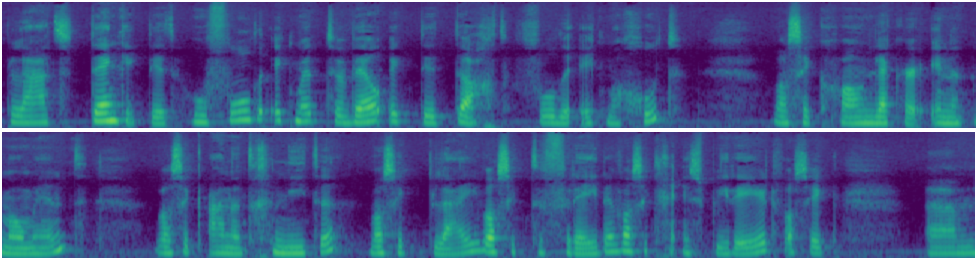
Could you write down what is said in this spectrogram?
plaats denk ik dit? Hoe voelde ik me terwijl ik dit dacht? Voelde ik me goed? Was ik gewoon lekker in het moment? Was ik aan het genieten? Was ik blij? Was ik tevreden? Was ik geïnspireerd? Was ik ehm,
